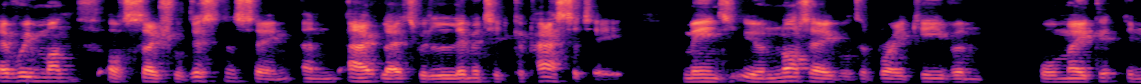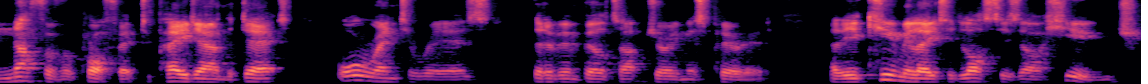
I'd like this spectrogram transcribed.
Every month of social distancing and outlets with limited capacity means you're not able to break even or make enough of a profit to pay down the debt or rent arrears that have been built up during this period. Now, the accumulated losses are huge.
